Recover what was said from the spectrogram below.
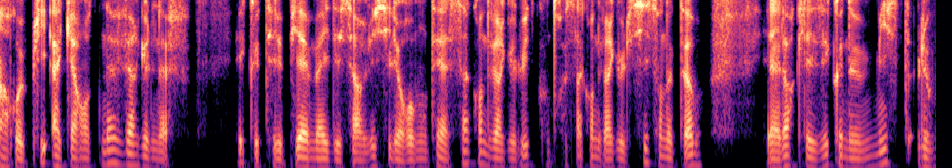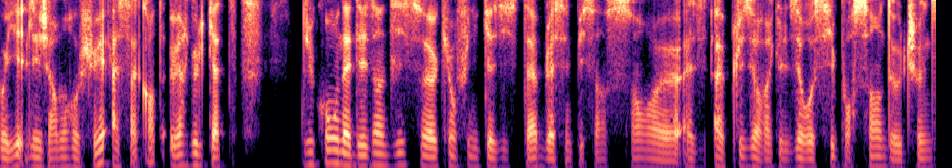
un repli à 49,9. Et côté PMI des services, il est remonté à 50,8 contre 50,6 en octobre, et alors que les économistes le voyaient légèrement refluer à 50,4. Du coup, on a des indices euh, qui ont fini quasi stables, S&P 500 euh, à, à plus 0,06%, Dow Jones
